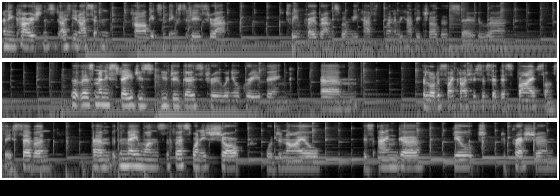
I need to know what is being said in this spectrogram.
and encourage them to you know i set them targets and things to do throughout between programs when we have when we have each other so uh, there's many stages you do go through when you're grieving um, a lot of psychiatrists have said there's five, some say seven. Um, but the main ones, the first one is shock or denial, there's anger, guilt, depression,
